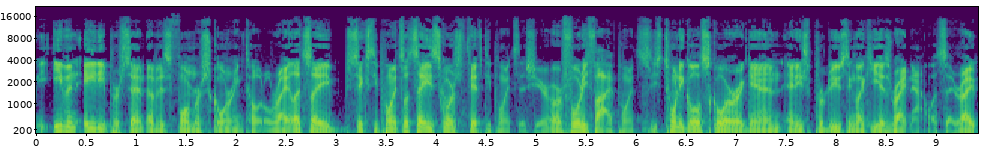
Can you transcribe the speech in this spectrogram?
even eighty percent of his former scoring total, right? Let's say sixty points. Let's say he scores fifty points this year or forty-five points. He's twenty goal scorer again, and he's producing like he is right now. Let's say, right?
